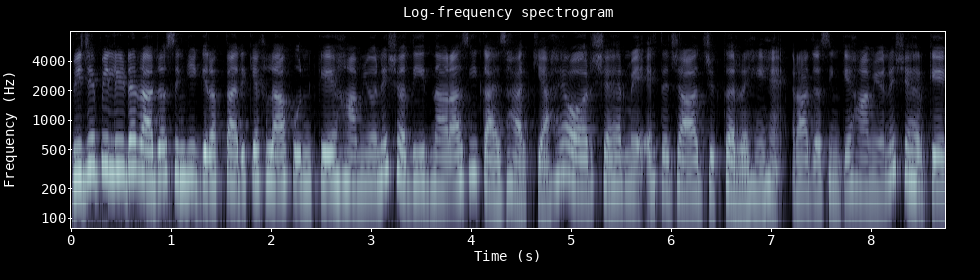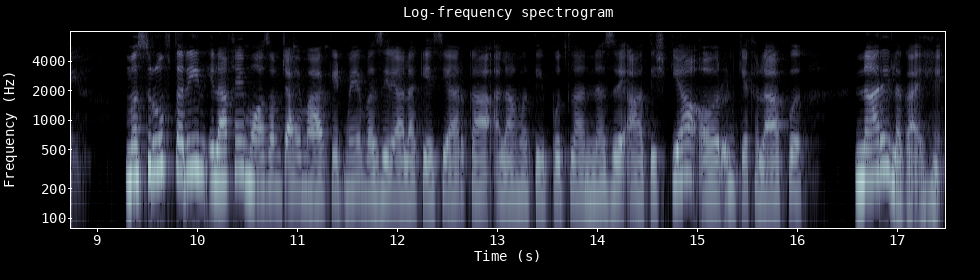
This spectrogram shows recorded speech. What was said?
बीजेपी लीडर राजा सिंह की गिरफ्तारी के खिलाफ उनके हामियों ने शदीद नाराज़गी का इजहार किया है और शहर में एहतजाज कर रहे हैं। राजा सिंह के हामियों ने शहर के मसरूफ तरीन इलाके मौजम चाहे मार्केट में वज़ीर अला के सी आर का अलामती पुतला नज़र आतिश किया और उनके खिलाफ नारे लगाए हैं।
